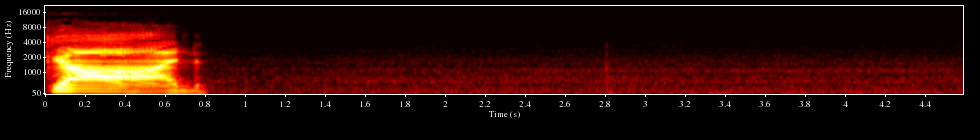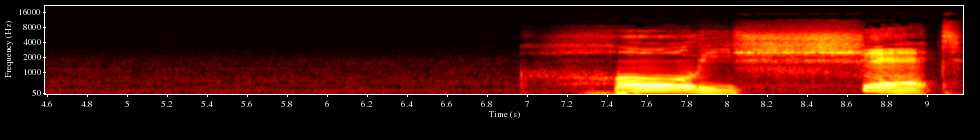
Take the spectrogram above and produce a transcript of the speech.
god. Holy shit.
